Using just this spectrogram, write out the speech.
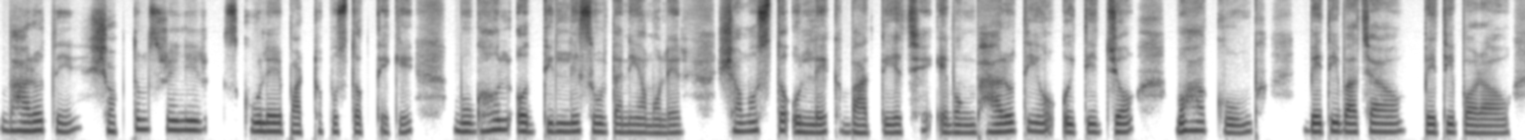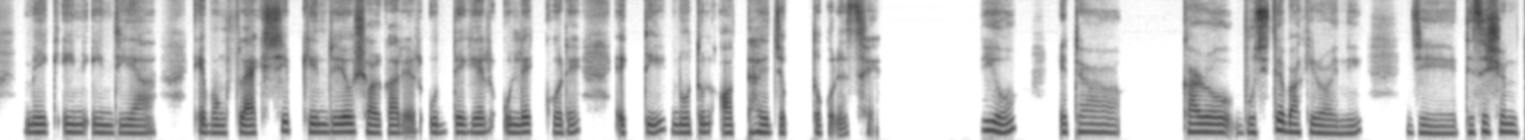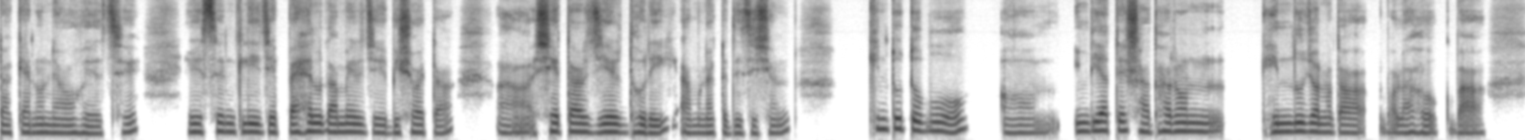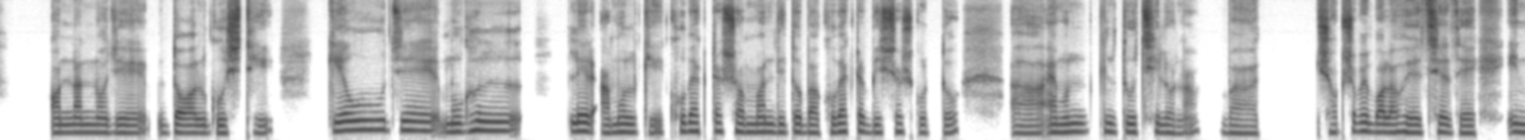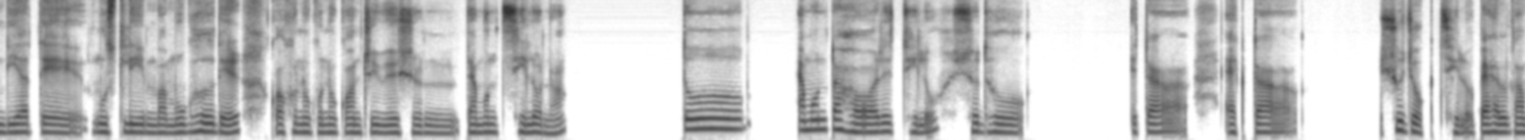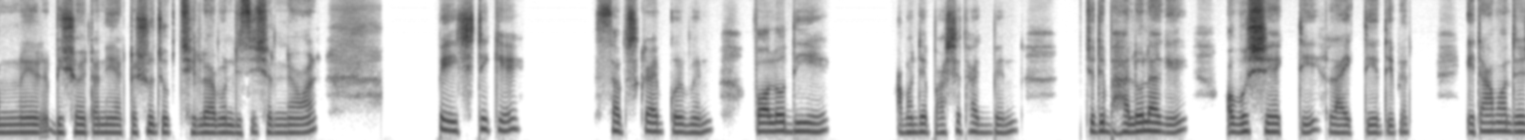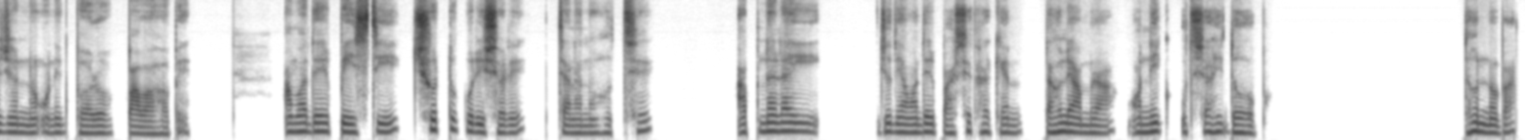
ভারতে সপ্তম শ্রেণির স্কুলের পাঠ্যপুস্তক থেকে মুঘল ও দিল্লি সুলতানি আমলের সমস্ত উল্লেখ বাদ দিয়েছে এবং ভারতীয় ঐতিহ্য, Maha Kumbh, Beti Bachao, Beti Padhao, make in India এবং ফ্ল্যাগশিপ কেন্দ্রীয় সরকারের উদ্যোগের উল্লেখ করে একটি নতুন অধ্যায় যুক্ত করেছে। এটা কারও বুঝতে বাকি রয়নি যে ডিসিশনটা কেন নেওয়া হয়েছে? রিসেন্টলি যে পেহেলগামের যে বিষয়টা সেটার জের ধরেই এমন একটা ডিসিশন কিন্তু তবুও ইন্ডিয়াতে সাধারণ হিন্দু জনতা বলা হোক বা অন্যান্য যে দল, গোষ্ঠী, কেউ যে মুঘলের আমলকে খুব একটা সম্মান দিত বা খুব একটা বিশ্বাস করত এমন কিন্তু ছিল না বা সবসময় বলা হয়েছে যে, ইন্ডিয়াতে মুসলিম বা মুঘলদের কখনো কোনো কন্ট্রিবিউশন তেমন ছিল না। তো এমনটা হওয়ারই ছিল। শুধু এটা একটা সুযোগ ছিল। পেহেলগামের বিষয়টা নিয়ে একটা সুযোগ ছিল এমন ডিসিশন নেওয়ার। পেজটিকে সাবস্ক্রাইব করবেন ফলো দিয়ে আমাদের পাশে থাকবেন। যদি ভালো লাগে অবশ্যই একটি লাইক দিয়ে দিবেন। এটা আমাদের জন্য অনেক বড় পাওয়া হবে। আমাদের পেজটি ছোট্ট পরিসরে চালানো হচ্ছে। আপনারাই যদি আমাদের পাশে থাকেন, তাহলে আমরা অনেক উৎসাহিত হব। ধন্যবাদ।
